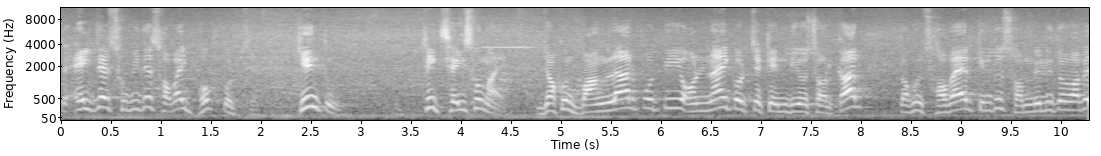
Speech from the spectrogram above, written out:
তো এইটার সুবিধে সবাই ভোগ করছে। কিন্তু ঠিক সেই সময় যখন বাংলার প্রতি অন্যায় করছে কেন্দ্রীয় সরকার, তখন সবাইয়ের কিন্তু সম্মিলিতভাবে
